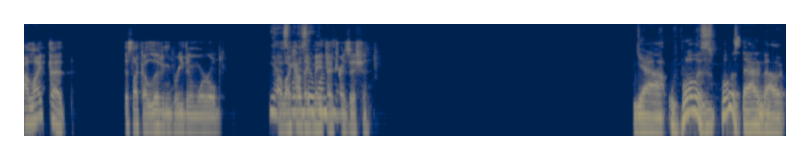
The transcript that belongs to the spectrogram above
I like that. It's like a living, breathing world. Yes. I like how they made that thing? transition. yeah. What was what was that about?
